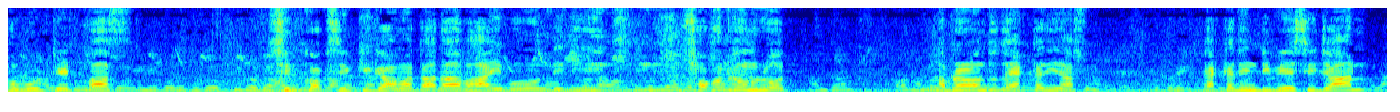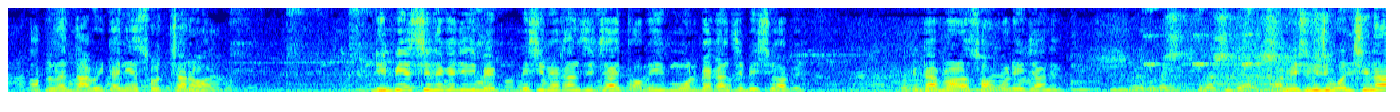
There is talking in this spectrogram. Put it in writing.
হবু টেট পাস শিক্ষক, শিক্ষিকা, আমার দাদা, ভাই, বোন, দিদি, সকলকে অনুরোধ, আপনারা অন্তত একটা দিন আসুন। একটা দিন ডিবিএসসি যান, আপনাদের দাবিটা নিয়ে সোচ্চার হন। ডিপিএসসি থেকে যদি বেশি ভ্যাকান্সি চাই, তবেই মোট ভ্যাকান্সি বেশি হবে। এটা আপনারা সকলেই জানেন। আমি বেশি কিছু বলছি না।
